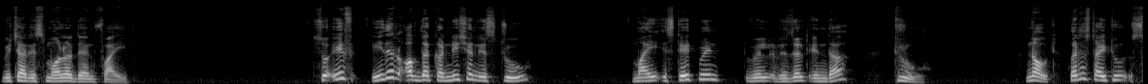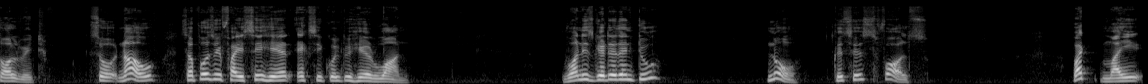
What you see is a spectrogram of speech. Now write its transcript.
which are smaller than 5. So, if either of the condition is true, my statement will result in the true. Now, let us try to solve it. So, now suppose if I say here x equal to here 1, 1 is greater than 2? No, this is false. But my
